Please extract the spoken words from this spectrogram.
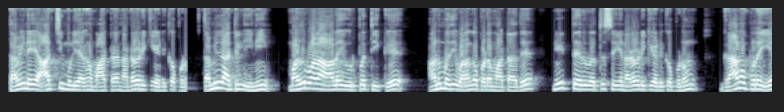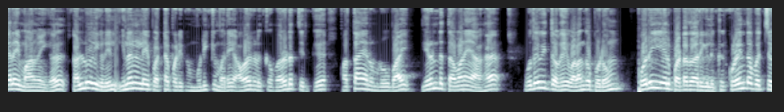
தமிழை ஆட்சி மொழியாக மாற்ற நடவடிக்கை எடுக்கப்படும். தமிழ்நாட்டில் இனி மதுபான ஆலை உற்பத்திக்கு அனுமதி வழங்கப்பட மாட்டாது. நீட் தேர்வு ரத்து செய்ய நடவடிக்கை எடுக்கப்படும். கிராமப்புற ஏழை மாணவிகள் கல்லூரிகளில் இளநிலை பட்டப்படிப்பு முடிக்கும் வரை அவர்களுக்கு வருடத்திற்கு பத்தாயிரம் ரூபாய் இரண்டு தவணையாக உதவித்தொகை வழங்கப்படும். பொறியியல் பட்டதாரிகளுக்கு குறைந்தபட்ச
